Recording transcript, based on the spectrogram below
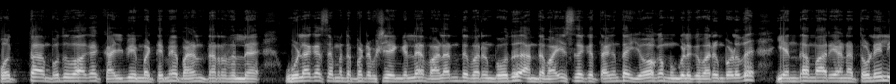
பொத்தாம் பொதுவாக கல்வி மட்டுமே பலன் தர்றதில்ல. உலக சம்பந்தப்பட்ட விஷயங்களில் வளர்ந்து வரும்போது அந்த வயசுக்கு தகுந்த யோகம் உங்களுக்கு வரும் பொழுது எந்த மாதிரியான தொழில்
